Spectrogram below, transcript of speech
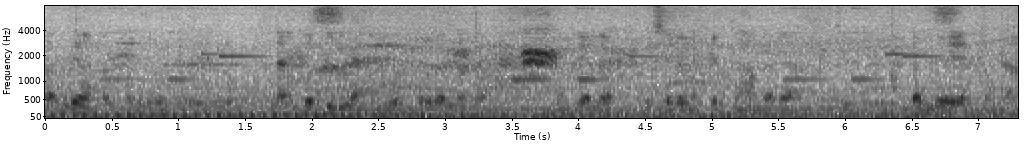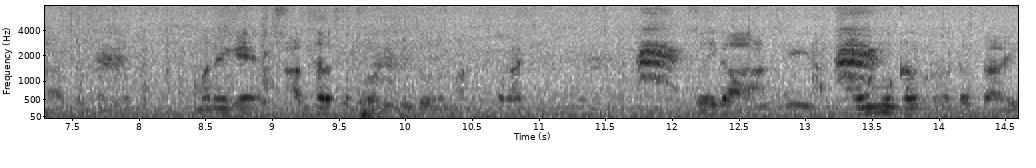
ತಂದೆ ಅಂತ ಹೇಳಿದ್ರು. ನನಗೆ ಗೊತ್ತಿಲ್ಲ ಬರಬೇಕಾದ್ರೆ. ಮತ್ತೆ ಎಲ್ಲ ವಿಷಯಗಳನ್ನ ಕೇಳ್ಕೊಂಡಾಗ ತಂದೆ ಕರ್ಕೊಂಡಿದ್ರು ಮನೆಗೆ ಆಧಾರ ಸ್ತಂಭವಾಗಿದ್ದು ನಮ್ಮ ರಾಖಿ. ಸೊ ಈಗ ಅವನು ಕಳ್ಕೊಂಡಂಥ ತಾಯಿ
